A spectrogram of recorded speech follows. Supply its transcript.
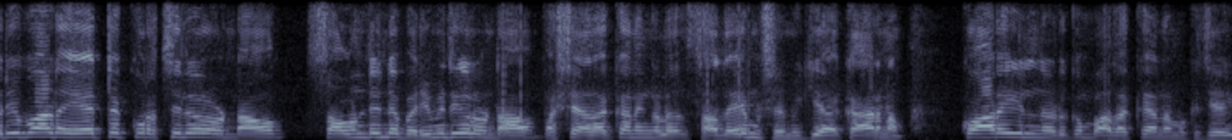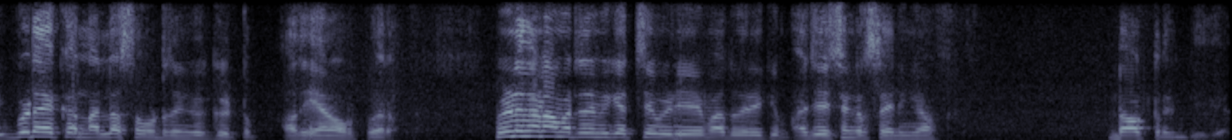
ഒരുപാട് ഏറ്റക്കുറച്ചിലുകൾ ഉണ്ടാവും സൗണ്ടിന്റെ പരിമിതികളുണ്ടാവും പക്ഷേ അതൊക്കെ നിങ്ങൾ സദയം ശ്രമിക്കുക കാരണം ക്വാറിയിൽ നിന്ന് എടുക്കുമ്പോൾ അതൊക്കെ നമുക്ക് ചെയ്യും. ഇവിടെയൊക്കെ നല്ല സൗണ്ട് നിങ്ങൾക്ക് കിട്ടും. അത് ഞാൻ ഉറപ്പ് വരാം വീണ്ടും കാണാൻ പറ്റുന്ന മികച്ച വീഡിയോയും അതുവരേക്കും. Ajay Shankar signing off doctor India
